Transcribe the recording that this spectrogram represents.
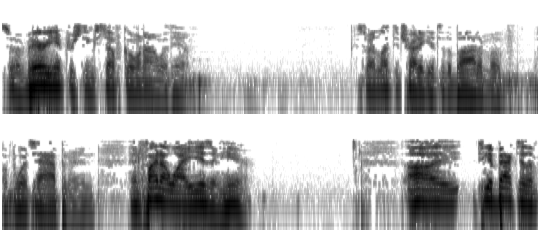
So very interesting stuff going on with him. So I'd like to try to get to the bottom of, of what's happening and, and find out why he isn't here. Uh, to get back to the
